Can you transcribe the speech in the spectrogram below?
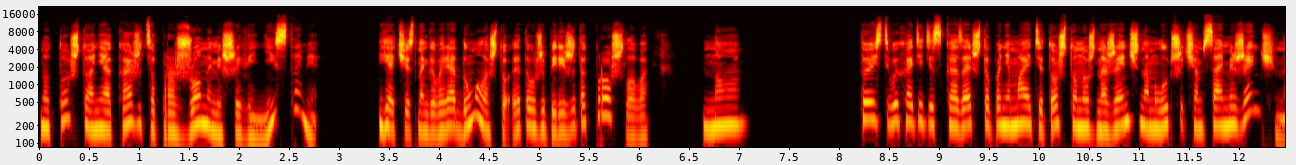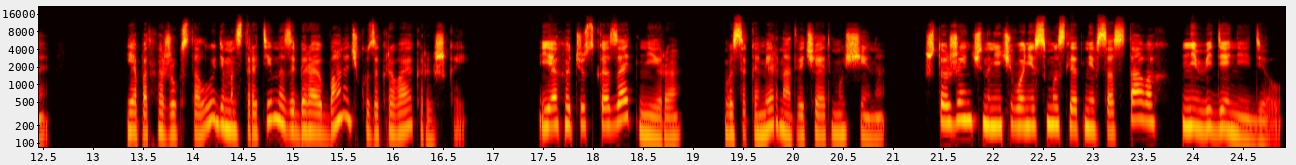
Но то, что они окажутся прожженными шовинистами... Я, честно говоря, думала, что это уже пережиток прошлого. Но... То есть вы хотите сказать, что понимаете то, что нужно женщинам лучше, чем сами женщины? Я подхожу к столу и демонстративно забираю баночку, закрывая крышкой. Я хочу сказать, Нира, высокомерно отвечает мужчина, что женщины ничего не смыслят ни в составах, ни в ведении дел.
